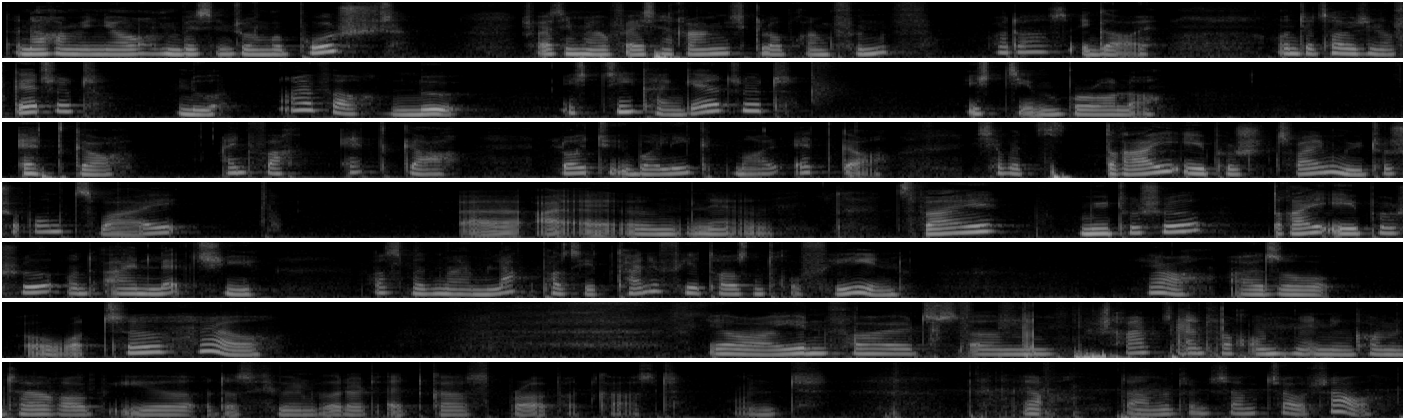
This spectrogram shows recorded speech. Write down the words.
Danach haben wir ihn ja auch ein bisschen schon gepusht. Ich weiß nicht mehr auf welchen Rang. Ich glaube Rang 5 war das. Egal. Und jetzt habe ich ihn auf Gadget. Nö. Einfach nö. Ich ziehe kein Gadget. Ich ziehe einen Brawler. Edgar. Einfach Edgar. Leute, überlegt mal. Edgar. Ich habe jetzt drei epische, zwei mythische und zwei. Äh, äh, äh, ne, zwei mythische, drei epische und ein Letschi. Was mit meinem Lack passiert? Keine 4000 Trophäen. Ja, also, what the hell? Ja, jedenfalls ähm, schreibt einfach unten in den Kommentaren, ob ihr das fühlen würdet, Edgar's Brawl Podcast. Und ja, damit würde ich sagen, ciao, ciao.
